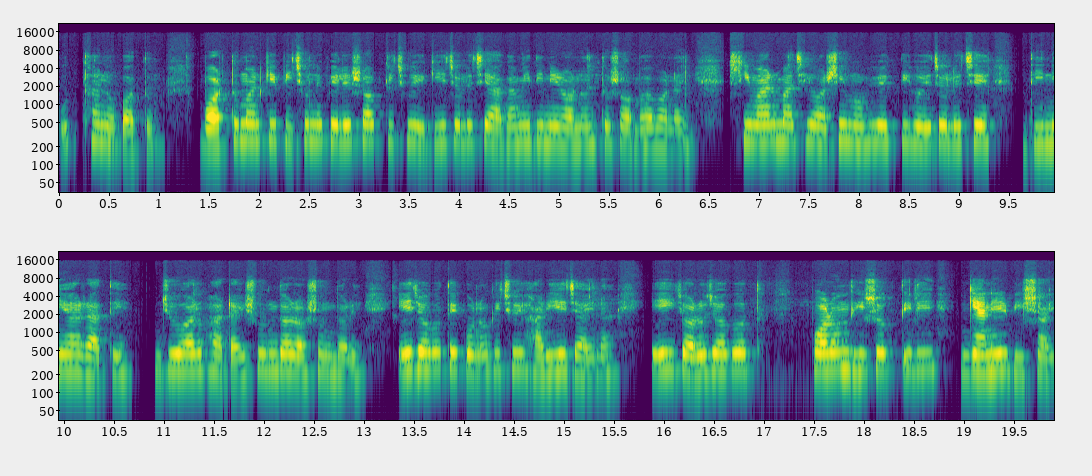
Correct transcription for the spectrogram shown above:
উত্থান ও পতন। বর্তমানকে পিছনে ফেলে সব কিছু এগিয়ে চলেছে আগামী দিনের অনন্ত সম্ভাবনায়। সীমার মাঝে অসীম অভিব্যক্তি হয়ে চলেছে দিনে আর রাতে, জোয়ার ভাটায়, সুন্দর অসুন্দরে। এ জগতে কোনো কিছুই হারিয়ে যায় না। এই জড়জগৎ পরম ধীশক্তিরই জ্ঞানের বিষয়,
